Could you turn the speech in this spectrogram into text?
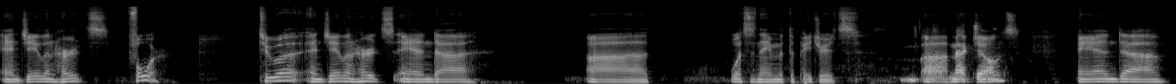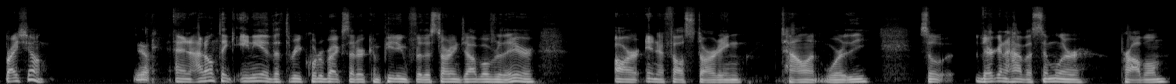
and Jalen Hurts. Four. Tua and Jalen Hurts and uh, uh, what's his name with the Patriots? Uh, uh Mac, Mac Jones. Jones and uh, Bryce Young. Yeah. And I don't think any of the three quarterbacks that are competing for the starting job over there are NFL starting talent worthy. So they're going to have a similar problem.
